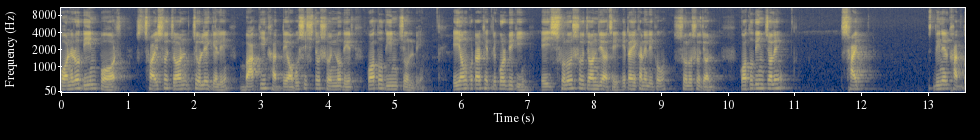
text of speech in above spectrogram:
পনেরো দিন পর ছয়শো জন চলে গেলে বাকি খাদ্যে অবশিষ্ট সৈন্যদের কত দিন চলবে? এই অঙ্কটার ক্ষেত্রে করবে কি? এই ষোলোশো জন যে আছে, এটা এখানে লিখো, ষোলোশো জন। কতদিন চলে? ষাট দিনের খাদ্য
